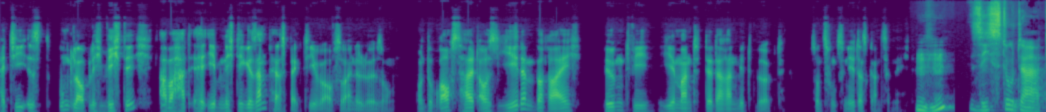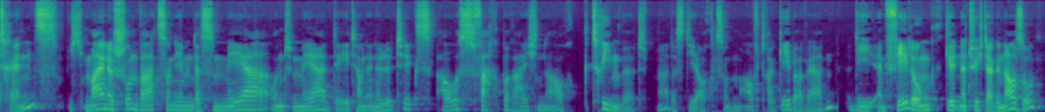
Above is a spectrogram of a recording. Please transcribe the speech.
IT ist unglaublich wichtig, aber hat eben nicht die Gesamtperspektive auf so eine Lösung. Und du brauchst halt aus jedem Bereich irgendwie jemand, der daran mitwirkt. Sonst funktioniert das Ganze nicht. Mhm. Siehst du da Trends? Ich meine schon wahrzunehmen, dass mehr und mehr Data und Analytics aus Fachbereichen auch getrieben wird, ja, dass die auch zum Auftraggeber werden. Die Empfehlung gilt natürlich da genauso,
